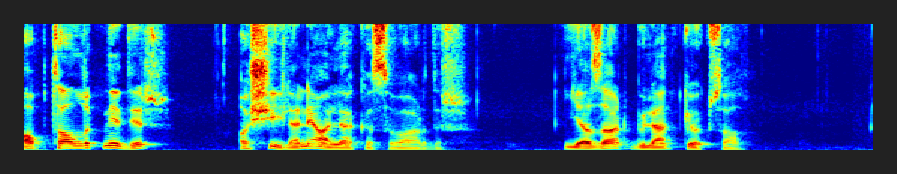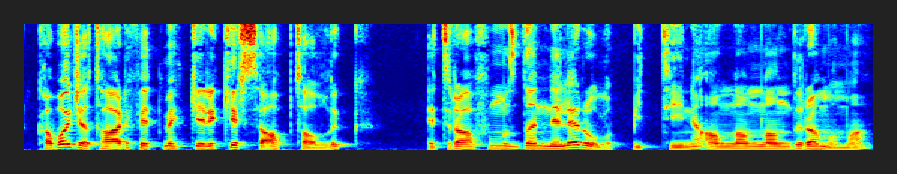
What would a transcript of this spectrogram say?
Aptallık nedir? Aşıyla ne alakası vardır? Yazar Bülent Göksal Kabaca tarif etmek gerekirse aptallık, etrafımızda neler olup bittiğini anlamlandıramama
